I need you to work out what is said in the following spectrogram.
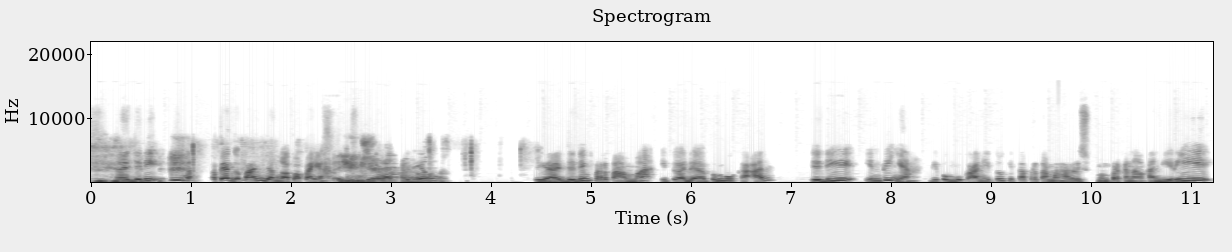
Nah, jadi tapi agak panjang nggak apa-apa ya. Iya, jadi ya, jadi pertama itu ada pembukaan. Jadi intinya di pembukaan itu kita pertama harus memperkenalkan diri.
